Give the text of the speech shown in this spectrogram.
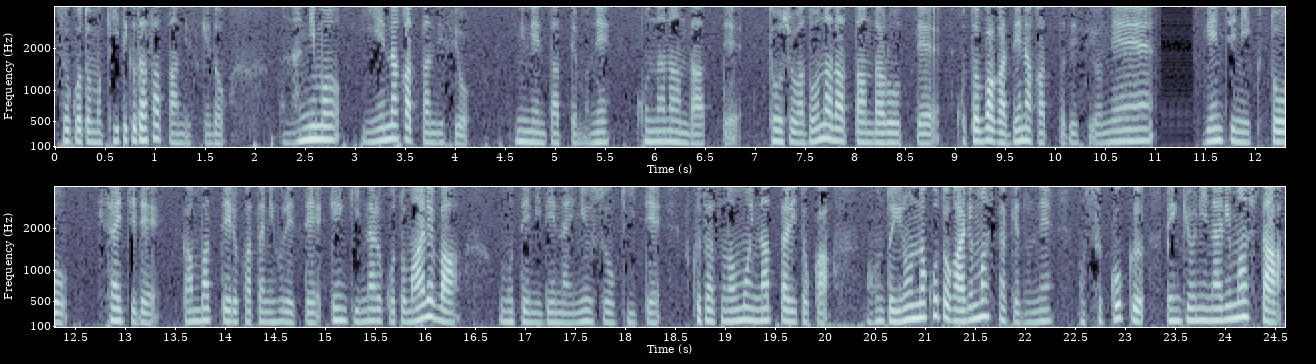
そういうことも聞いてくださったんですけど、何にも言えなかったんですよ。2年経ってもね、こんななんだって、当初はどんなだったんだろうって言葉が出なかったですよね。現地に行くと、被災地で頑張っている方に触れて元気になることもあれば、表に出ないニュースを聞いて複雑な思いになったりとか、ほんといろんなことがありましたけどね、もうすっごく勉強になりました。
